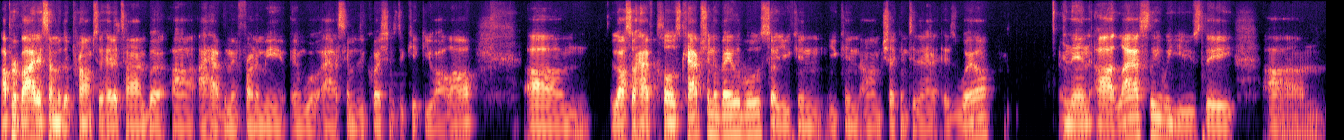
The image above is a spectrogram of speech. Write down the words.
I provided some of the prompts ahead of time, but uh, I have them in front of me and we'll ask some of the questions to kick you all off. Um, we also have closed caption available, so you can you can um, check into that as well. And then uh, lastly, we use the um,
